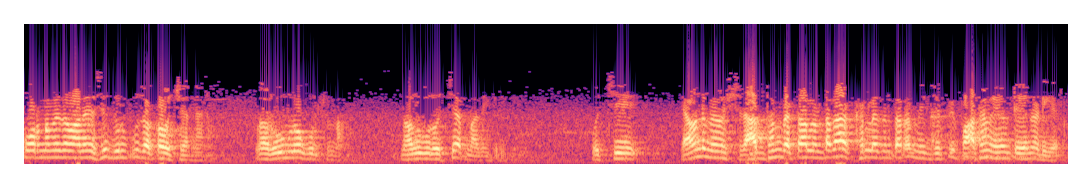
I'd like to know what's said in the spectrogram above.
పూర్ణమిదం అనేసి దులుపు చక్క వచ్చాను నేను. నా రూమ్లో కూర్చున్నాను. నలుగురు వచ్చారు నా దగ్గరికి. వచ్చి ఏమంటే మేము శ్రాద్ధం పెట్టాలంటారా అక్కర్లేదంటారా? మీరు చెప్పి పాఠం ఏమిటి అని అడిగారు.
